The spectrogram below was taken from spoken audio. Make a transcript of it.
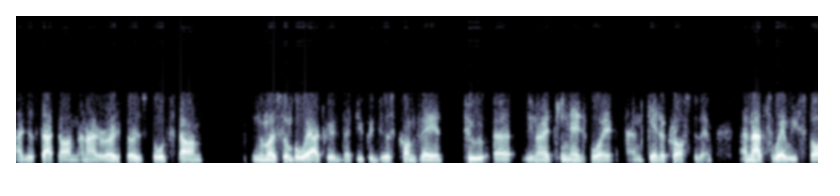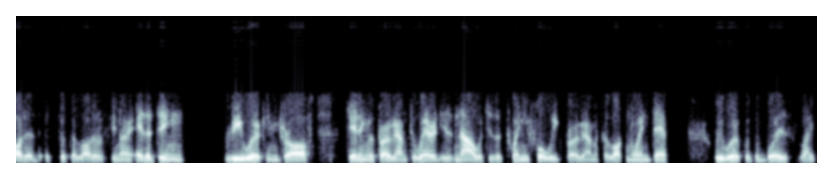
I just sat down and I wrote those thoughts down in the most simple way I could that you could just convey it to a you know a teenage boy and get across to them. And that's where we started. It took a lot of you know editing, reworking drafts, getting the program to where it is now, which is a 24 week program. It's a lot more in depth. We work with the boys like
